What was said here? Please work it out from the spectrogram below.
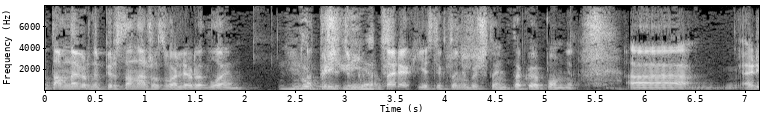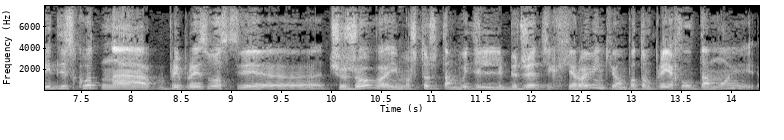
там, наверное, персонажа звали Redline. Ну, Отпишите привет. в комментариях, если кто-нибудь что-нибудь такое помнит. А, Ридли Скотт на, при производстве э, «Чужого», ему что же там выделили бюджетик херовенький, он потом приехал домой,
